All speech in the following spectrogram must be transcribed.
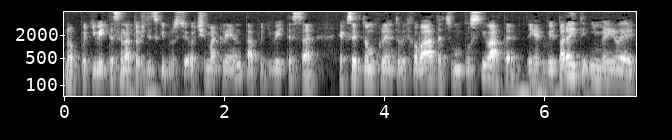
No podívejte se na to vždycky prostě očima klienta, podívejte se, jak se k tomu klientovi chováte, co mu posíláte, jak vypadají ty e-maily,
